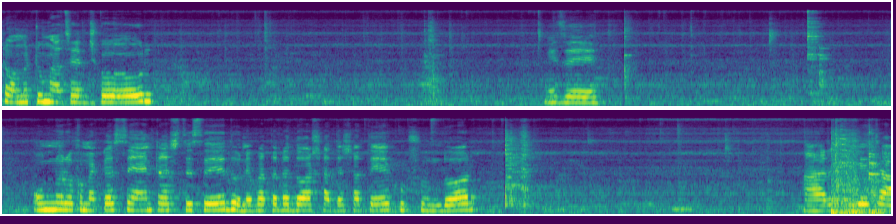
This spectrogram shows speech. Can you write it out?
টমেটো মাছের ঝোল। এই যে অন্যরকম একটা স্যান্ট আসতেছে। ধনে পাতাটা দেওয়ার সাথে সাথে খুব সুন্দর। আর এদিকে যা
